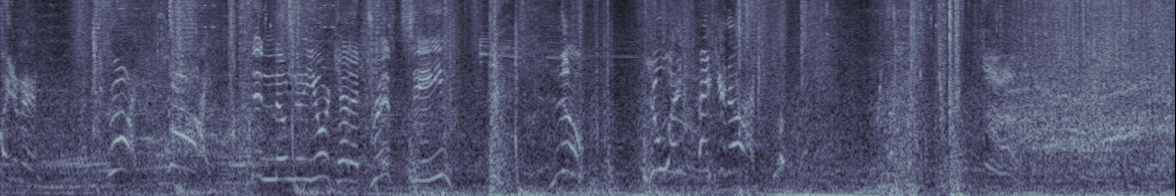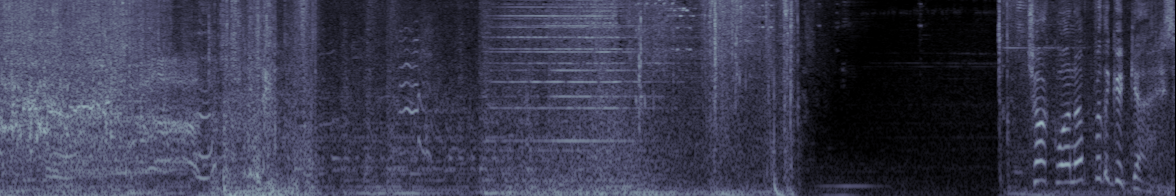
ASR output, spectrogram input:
Wait a minute! Right! Right! Didn't know New York had a drift scene. No! You ain't taking us! Chalk one up for the good guys.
